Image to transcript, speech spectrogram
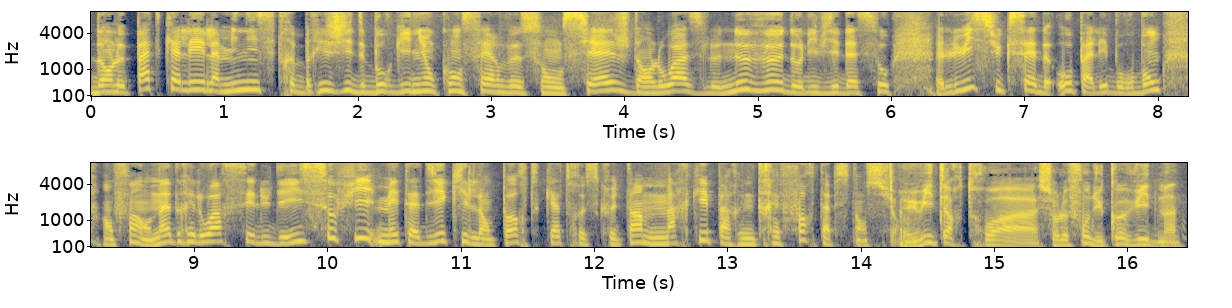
Dans le Pas-de-Calais, la ministre Brigitte Bourguignon conserve son siège. Dans l'Oise, le neveu d'Olivier Dassault lui succède au Palais Bourbon. Enfin, en Adré-Loire, c'est l'UDI Sophie Métadier qui l'emporte. Quatre scrutins marqués par une très forte abstention. 8h03 sur le fond du Covid maintenant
